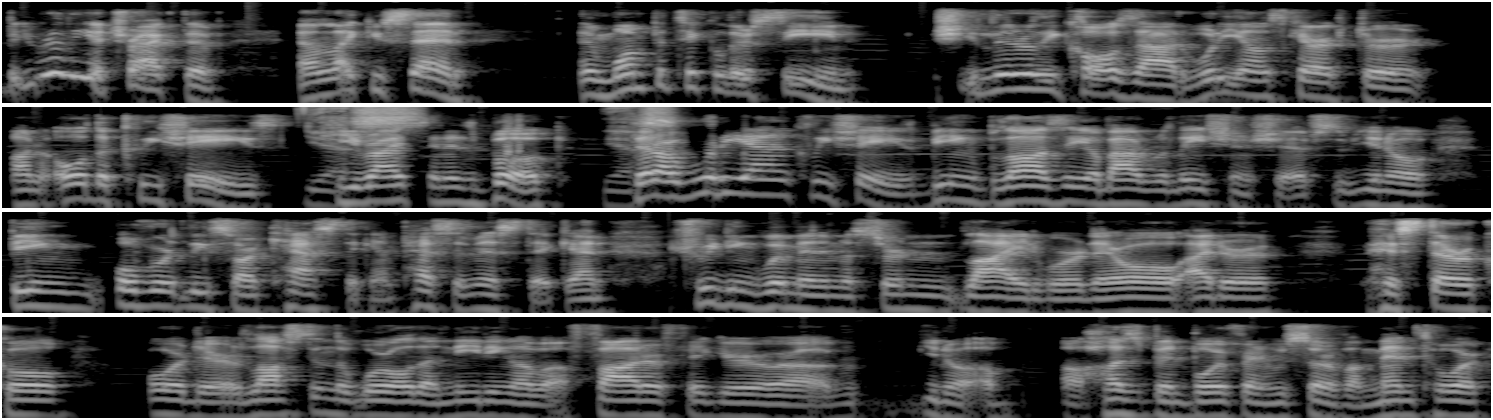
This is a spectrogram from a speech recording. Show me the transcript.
be really attractive. And like you said, in one particular scene, she literally calls out Woody Allen's character on all the cliches he writes in his book There are Woody Allen cliches, being blasé about relationships, you know, being overtly sarcastic and pessimistic, and treating women in a certain light where they're all either hysterical or they're lost in the world and needing of a father figure or a, you know, a, husband, boyfriend who's sort of a mentor.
